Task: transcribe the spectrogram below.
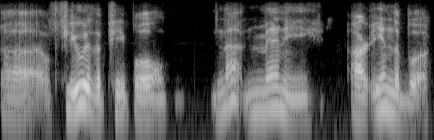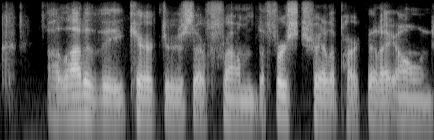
Uh, a few of the people, not many, are in the book. A lot of the characters are from the first trailer park that I owned,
